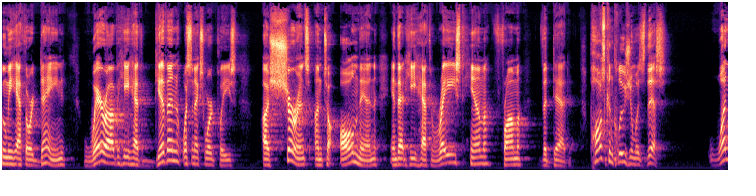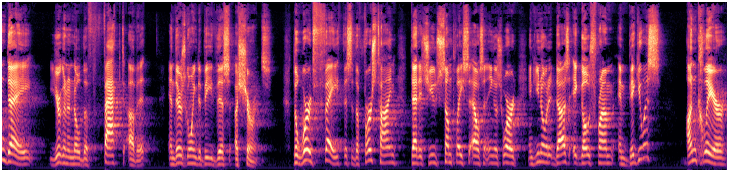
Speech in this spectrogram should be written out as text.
whom he hath ordained, whereof he hath given, what's the next word, please? Assurance unto all men in that he hath raised him from the dead. Paul's conclusion was this. One day, you're going to know the fact of it, and there's going to be this assurance. The word faith, this is the first time that it's used someplace else in English word, and do you know what it does? It goes from ambiguous, unclear,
